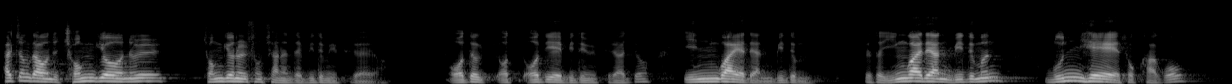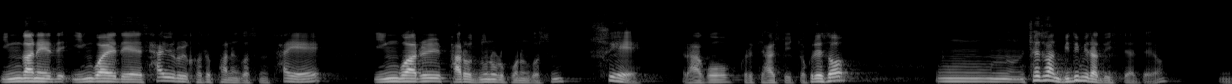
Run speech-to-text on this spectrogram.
팔정도 가운데 정견을 정견을 성취하는데 믿음이 필요해요. 어디, 어, 어디에 믿음이 필요하죠? 인과에 대한 믿음. 그래서 인과에 대한 믿음은 문해에 속하고 인간에 인과에 대해 사유를 거듭하는 것은 사해, 인과를 바로 눈으로 보는 것은 수해라고 그렇게 할 수 있죠. 그래서 음, 최소한 믿음이라도 있어야 돼요. 음,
